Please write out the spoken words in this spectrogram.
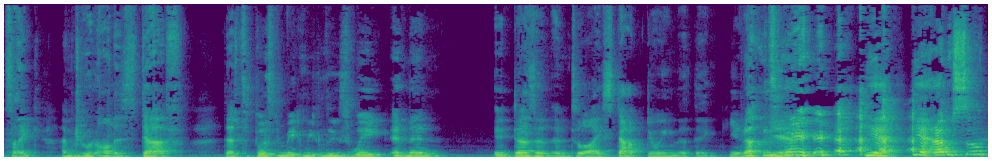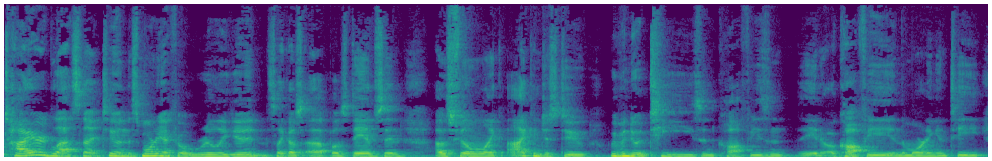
It's like I'm doing all this stuff that's supposed to make me lose weight, and then it doesn't until I stop doing the thing. You know, it's Yeah. weird. yeah, yeah. I was so tired last night too, and this morning I feel really good. It's like I was up, I was dancing. I was feeling like I can just do. We've been doing teas and coffees, and you know, a coffee in the morning and tea,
